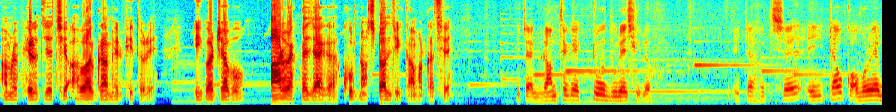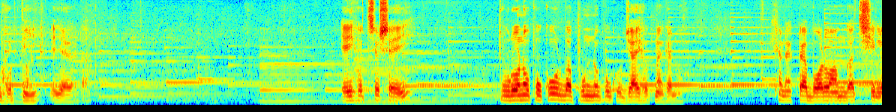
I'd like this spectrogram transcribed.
আমরা ফেরত যাচ্ছি আবার গ্রামের ভিতরে। এইবার যাব আরও একটা জায়গা খুব নস্টালজিক আমার কাছে। এটা গ্রাম থেকে একটু দূরে ছিল। এটা হচ্ছে এইটাও কবরে ভর্তি এই জায়গাটা। এই হচ্ছে সেই পুরনো পুকুর বা পূর্ণ পুকুর, যাই হোক না কেন। এখানে একটা বড় আম গাছ ছিল,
